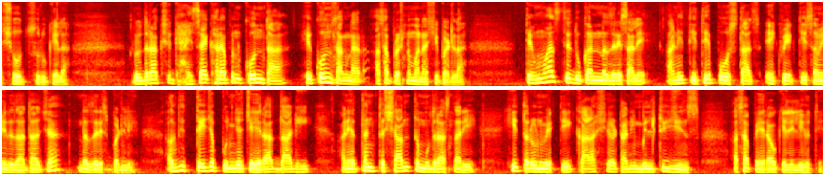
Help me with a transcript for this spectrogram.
शोध सुरू केला. रुद्राक्ष घ्यायचा आहे खरा पण कोणता? हे कोण सांगणार? असा प्रश्न मनाशी पडला. तेव्हाच ते दुकान नजरेस आले आणि तिथे पोचताच एक व्यक्ती समीरदादाच्या नजरेस पडली. अगदी तेजपुंज चेहरा दाढी आणि अत्यंत शांत मुद्रा असणारी ही तरुण व्यक्ती काळा शर्ट आणि मिल्ट्री जीन्स असा पेहराव केलेली होती.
